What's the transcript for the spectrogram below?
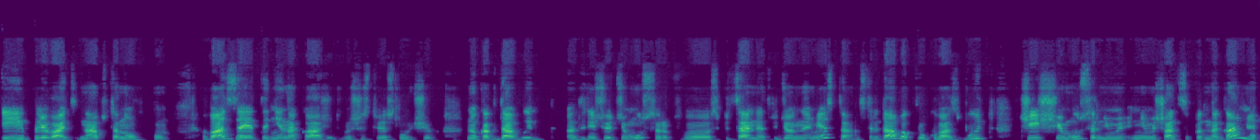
и плевать на обстановку. Вас за это не накажут в большинстве случаев, но когда вы донесете мусор в э, специально отведенное место, среда вокруг вас будет чище, мусор не мешаться под ногами,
